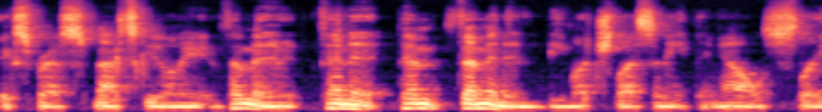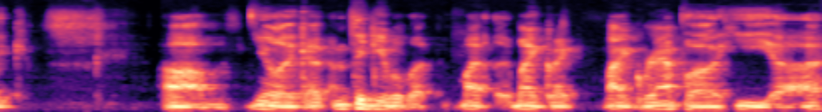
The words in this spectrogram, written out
express masculinity and feminine, femi- fem, femininity, much less anything else. Like, um, you know, like I'm thinking about my my my, my grandpa. He uh,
